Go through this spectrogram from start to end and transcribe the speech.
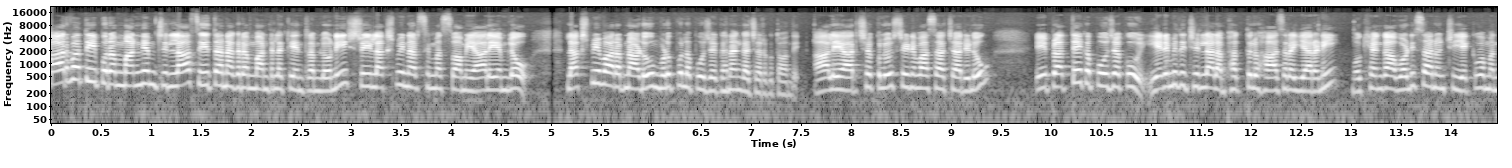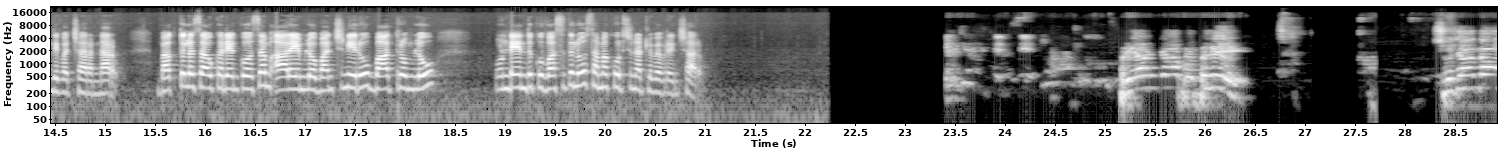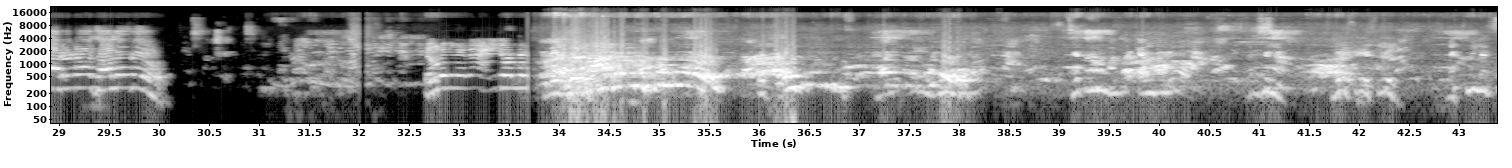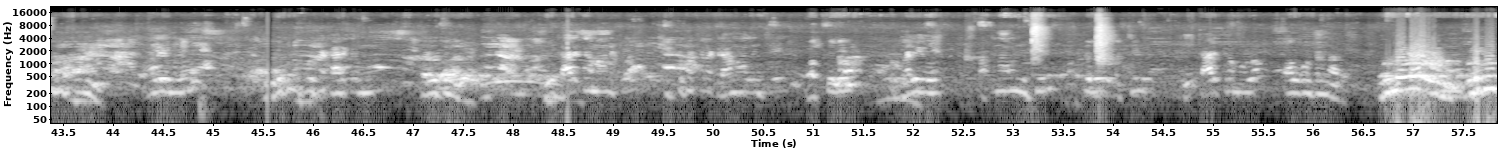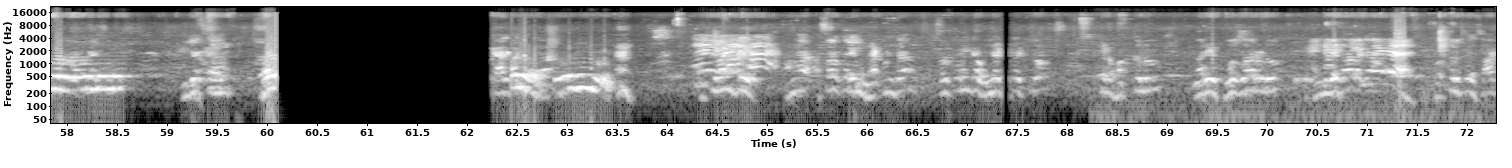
పార్వతీపురం మన్యం జిల్లా సీతానగరం మండల కేంద్రంలోని శ్రీ లక్ష్మీ నరసింహస్వామి ఆలయంలో లక్ష్మీవారం నాడు ముడుపుల పూజ ఘనంగా జరుగుతోంది. ఆలయ అర్చకులు శ్రీనివాసాచార్యులు ఈ ప్రత్యేక పూజకు ఎనిమిది జిల్లాల భక్తులు హాజరయ్యారని ముఖ్యంగా ఒడిశా నుంచి ఎక్కువ మంది వచ్చారన్నారు. భక్తుల సౌకర్యం కోసం ఆలయంలో మంచినీరు బాత్రూంలు ఉండేందుకు వసతులు సమకూర్చినట్లు వివరించారు. ప్రియాంక బొబ్బిలి సుజాత అరుణ సాలూరు. తొమ్మిది మండల కేంద్రంలో కలిసిన శ్రీ శ్రీ లక్ష్మీ నరసింహస్వామి ఆలయంలో గురుకుల పూజ కార్యక్రమం జరుగుతున్నది ఈ కార్యక్రమానికి చుట్టుపక్కల గ్రామాల నుంచి భక్తులు మరియు పట్టణాల నుంచి భక్తులు వచ్చి ఈ కార్యక్రమంలో పాల్గొంటున్నారు. ఎటువంటి అసౌకర్యం లేకుండా సౌకర్యంగా ఉండేటట్లు ఇక్కడ భక్తులు మరియు పూజారులు అన్ని విధాలుగా భక్తులకు సహకరి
